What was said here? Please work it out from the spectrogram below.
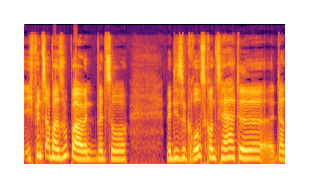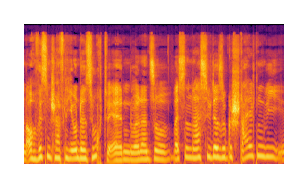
ich finde es aber super, wenn, wenn so, wenn diese Großkonzerte dann auch wissenschaftlich untersucht werden, weil dann so, weißt du, dann hast du wieder so Gestalten wie,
